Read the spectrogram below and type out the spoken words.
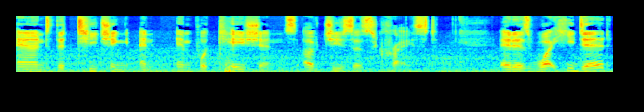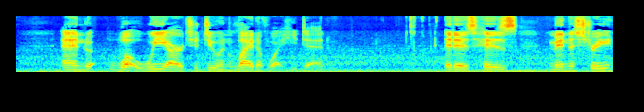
and the teaching and implications of Jesus Christ. It is what he did and what we are to do in light of what he did. It is his ministry,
